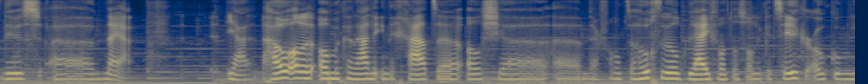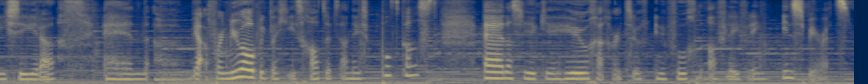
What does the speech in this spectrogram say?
Dus, uh, nou ja, ja, hou alle, al mijn kanalen in de gaten als je uh, daarvan op de hoogte wilt blijven. Want dan zal ik het zeker ook communiceren. En uh, ja, voor nu hoop ik dat je iets gehad hebt aan deze podcast. En dan zie ik je heel graag weer terug in de volgende aflevering in.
